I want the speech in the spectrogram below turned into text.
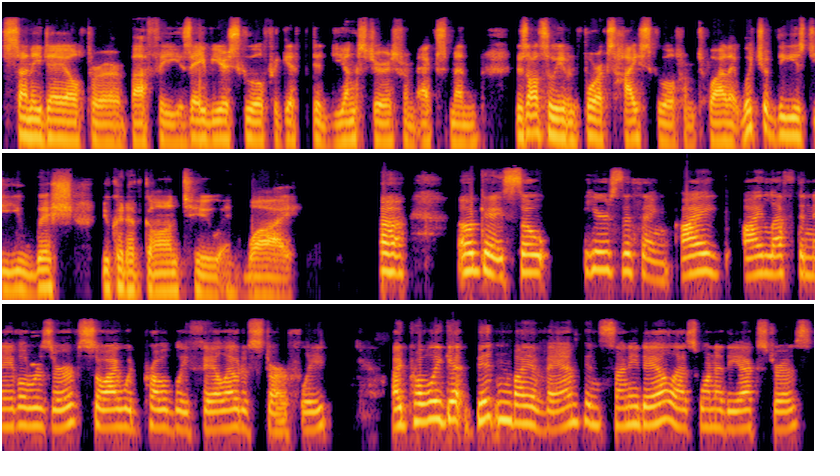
Sunnydale for Buffy, Xavier School for gifted youngsters from X Men. There's also even Forks High School from Twilight. Which of these do you wish you could have gone to, and why? Uh, okay, so here's the thing. I I left the Naval Reserve, so I would probably fail out of Starfleet. I'd probably get bitten by a vamp in Sunnydale as one of the extras.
